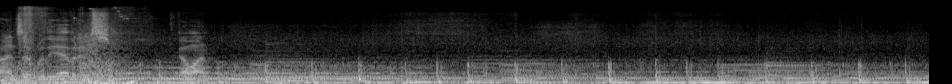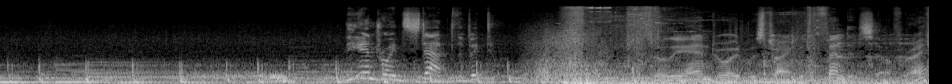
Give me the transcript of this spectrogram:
Lines up with the evidence. Go on. The android stabbed the victim. So the android was trying to defend itself, right?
